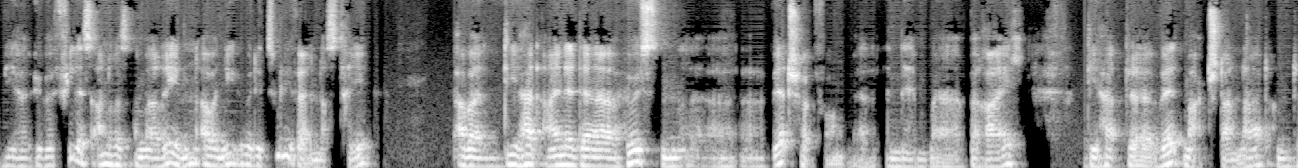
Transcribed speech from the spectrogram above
wir über vieles anderes immer reden, aber nie über die Zulieferindustrie. Aber die hat eine der höchsten Wertschöpfungen in dem Bereich die hat Weltmarktstandard und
